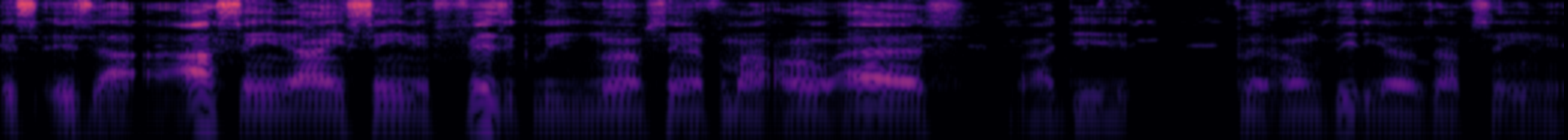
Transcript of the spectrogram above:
It's it's I, I seen it. I ain't seen it physically. You know what I'm saying for my own eyes. I did, but on videos I've seen it.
